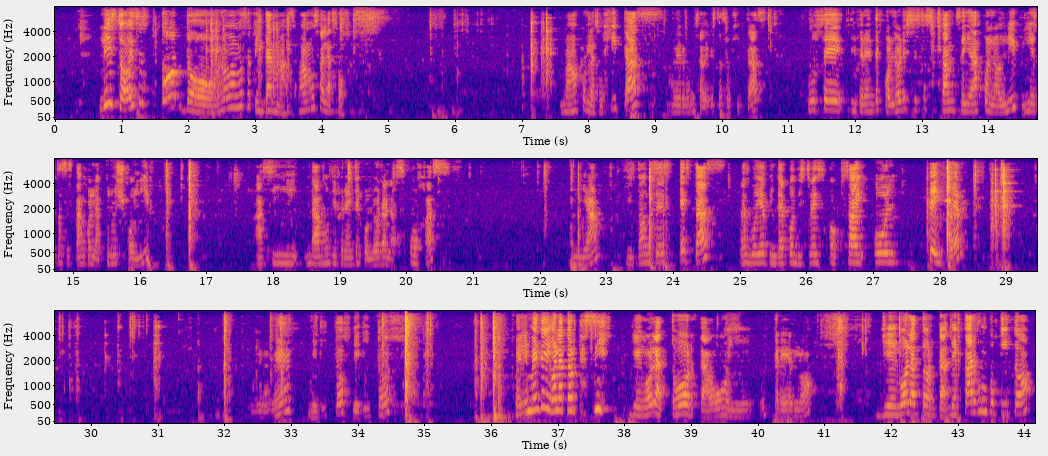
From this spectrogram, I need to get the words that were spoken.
Listo, eso es todo. No vamos a pintar más. Vamos a las hojas. Vamos por las hojitas. A ver, vamos a ver estas hojitas. Puse diferentes colores. Estas están selladas con la olive y estas están con la crush olive. Así damos diferente color a las hojas. ¿Ya? Entonces, estas las voy a pintar con Distress Oxide All Paper. A ver, a ver. Deditos, deditos. Felizmente llegó la torta, sí. Llegó la torta, oye, ¿puedes creerlo? Llegó la torta. Descargo un poquito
